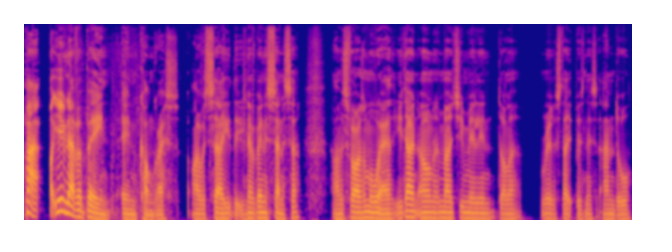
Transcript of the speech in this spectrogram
Pat, you've never been in Congress. I would say that you've never been a senator. Um, as far as I'm aware, you don't own a multi-million dollar real estate business and/or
